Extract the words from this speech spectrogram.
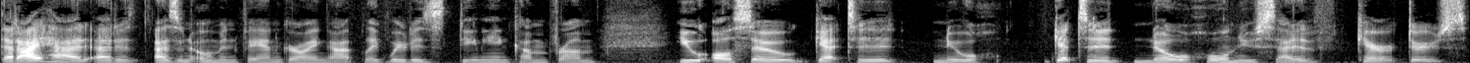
that I had a, as an Omen fan growing up, like where does Damien come from, you also get to new get to know a whole new set of characters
